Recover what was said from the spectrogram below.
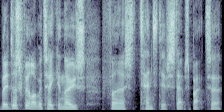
But it does feel like we're taking those first tentative steps back to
